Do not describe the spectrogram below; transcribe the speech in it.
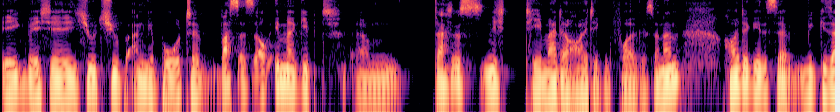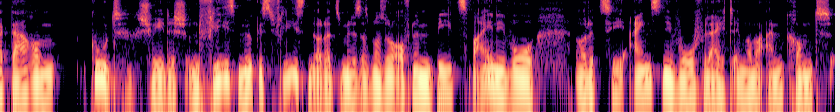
irgendwelche YouTube-Angebote, was es auch immer gibt. Ähm, das ist nicht Thema der heutigen Folge, sondern heute geht es ja, wie gesagt, darum, gut Schwedisch und fließt, möglichst fließend oder zumindest erstmal so auf einem B2-Niveau oder C1-Niveau vielleicht irgendwann mal ankommt.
